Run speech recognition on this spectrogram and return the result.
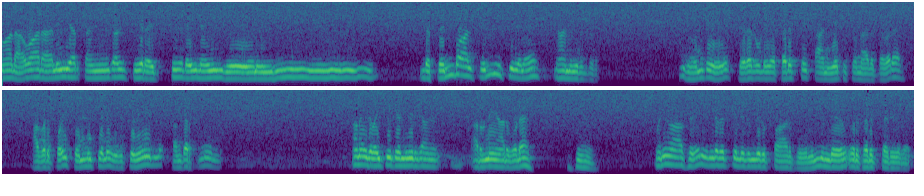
மடவர் அழியர் தங்கள் திரைச்சிடை நைவேணி இந்த பெண்பால் பெண்ணிக்கையில நான் இருந்தேன். இது வந்து பிறருடைய கருத்தை தான் ஏற்றி சொன்னாரே தவிர அவர் போய் பெண்ணிக்கையில இருக்கவே இல்லை சந்தர்ப்பமே இல்லை. ஆனா இதை வச்சுட்டு எழுதியிருக்காங்க அருணையார் கூட மணிவாசகர் இல்லறத்தில் இருந்திருப்பார் போலும் இந்த ஒரு கருத்து அறிகிறார்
